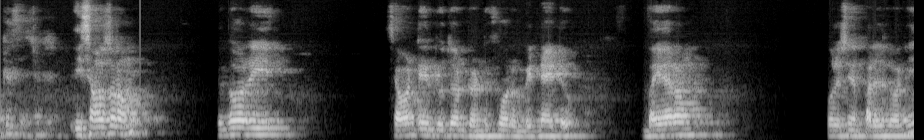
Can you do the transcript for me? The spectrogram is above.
ఓకే ఈ సంవత్సరం ఫిబ్రవరి seventeen two thousand twenty four midnight Bayyaram police పరిధిలోని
